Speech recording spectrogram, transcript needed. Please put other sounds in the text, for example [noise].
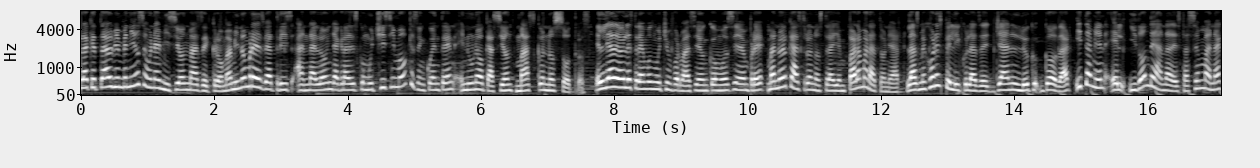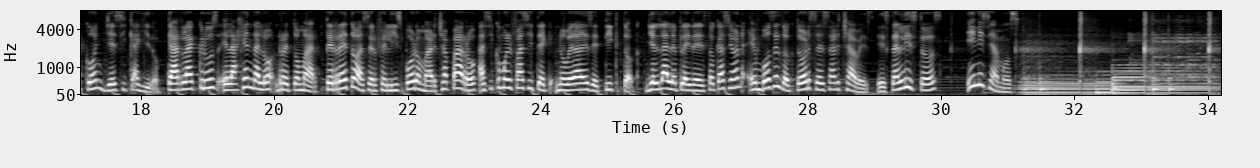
Hola, ¿qué tal? Bienvenidos a una emisión más de Croma. Mi nombre es Beatriz Andalón y agradezco muchísimo que se encuentren en una ocasión más con nosotros. El día de hoy les traemos mucha información, como siempre. Manuel Castro nos trae Para Maratonear las mejores películas de Jean-Luc Godard y también el ¿Y dónde anda de esta semana con Jessica Guido. Carla Cruz, el Agéndalo, Retomar. Te reto a ser feliz por Omar Chaparro, así como el Facitec, novedades de TikTok. Y el Dale Play de esta ocasión en voz del doctor César Chávez. ¿Están listos? Iniciamos.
